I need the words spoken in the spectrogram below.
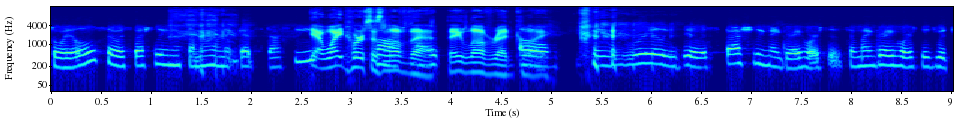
soil. So especially in the summer when it gets dusty. Yeah, white horses Uh, love that. I- they love red clay. Oh, they really do, especially my gray horses. So my gray horses, which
